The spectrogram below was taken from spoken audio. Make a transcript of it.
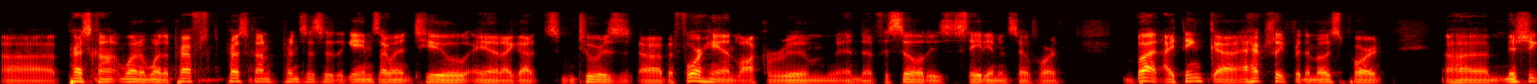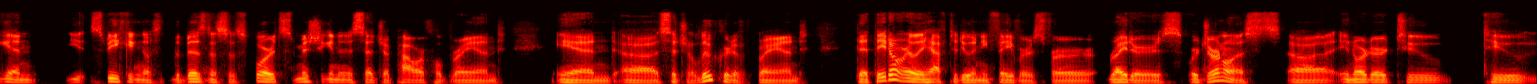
uh, press con one of one of the press press conferences of the games I went to, and I got some tours uh, beforehand, locker room and the facilities, the stadium, and so forth. But I think uh, actually, for the most part, uh, Michigan. Speaking of the business of sports, Michigan is such a powerful brand and uh, such a lucrative brand that they don't really have to do any favors for writers or journalists uh, in order to to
